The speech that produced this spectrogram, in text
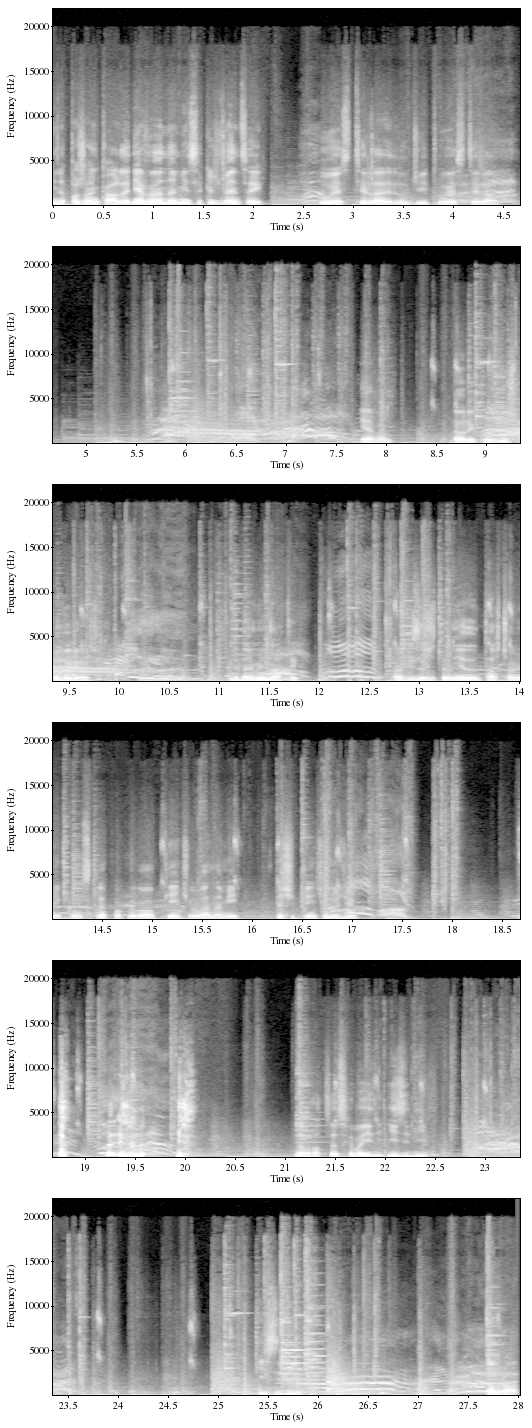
I na parzanka, ale nie wiem, enemy jest jakieś więcej. Tu jest tyle ludzi, tu jest tyle. Nie wiem. W teorii powinniśmy wygrać. Bynajmniej na tych. Ale widzę, że ten jeden tarczownik tam sklepał chyba pięciu enemy. W sensie pięciu ludzi. Dobra, to jest chyba easy, easy leave. Easy leave. Dobra.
